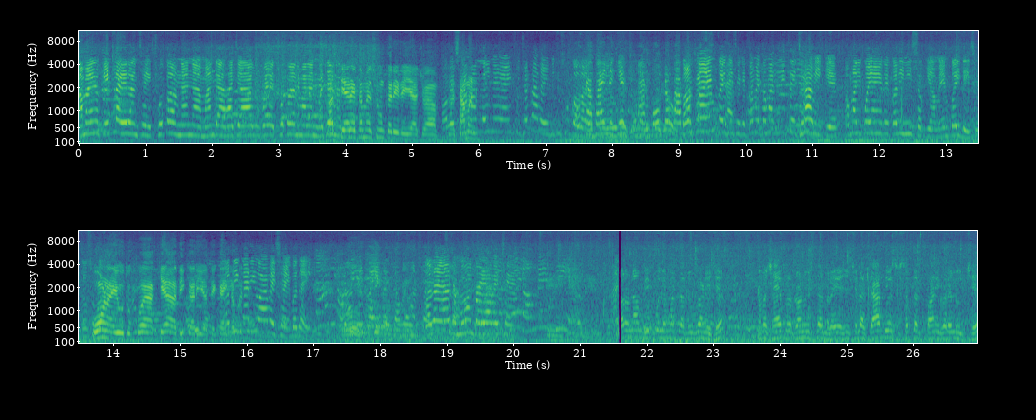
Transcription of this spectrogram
આમાં એનો કેટલા હેરાન છે. છોકરાઓ નાના માંદા હાજા ભાઈ છોકરાને મારા મજા અત્યારે તમે શું કરી રહ્યા છો? આ સામાન લઈને જતા રહે બીજું શું કરવાનું? એમ કહી દે છે કે તમે તમારી રીતે જાવી કે અમારી કોઈ અહીંયા કંઈ કરી નહીં શકીએ અમે એમ કહી દે છે. તો કોણ આવ્યું હતું? કયા અધિકારી હતી? કઈ અધિકારીઓ આવે છે બધાય. બધા મોહનભાઈ આવે છે. મારું નામ વિપુલ અમરતા દુગાણી છે. અમે સાહેબનો રણ વિસ્તારમાં રહીએ છીએ. છેલ્લા ચાર દિવસથી સતત પાણી ભરેલું જ છે.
